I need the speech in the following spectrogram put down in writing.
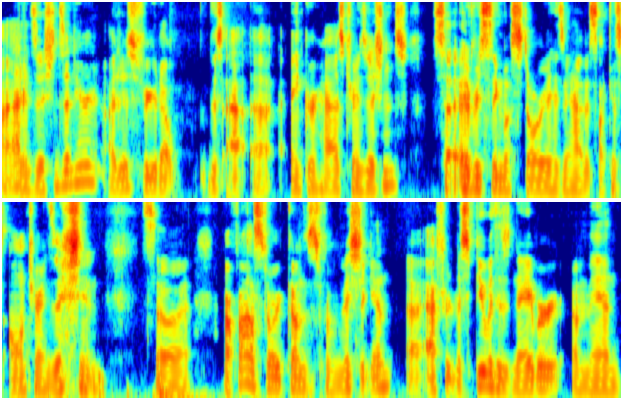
I transitions in here. I just figured out this uh, anchor has transitions, so every single story is gonna have its like its own transition. So uh, our final story comes from Michigan. Uh, after a dispute with his neighbor, a man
